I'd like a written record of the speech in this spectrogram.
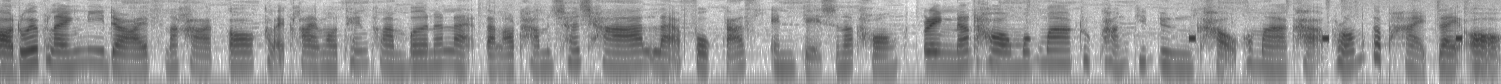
ต่อด้วย plank knee dive นะคะ ก็คล้ายๆ mountain climber นั่นแหละ แต่เราทำช้าๆ และโฟกัส engage หน้าท้องเกรงหน้าท้องมากๆ ทุกครั้งที่ดึงเข่าเข้ามาค่ะ พร้อมกับหายใจออก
